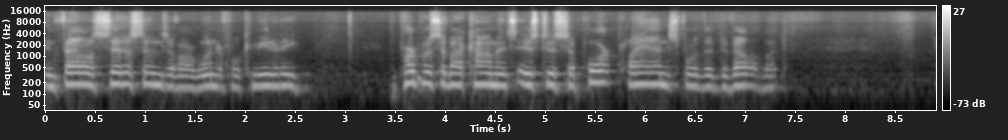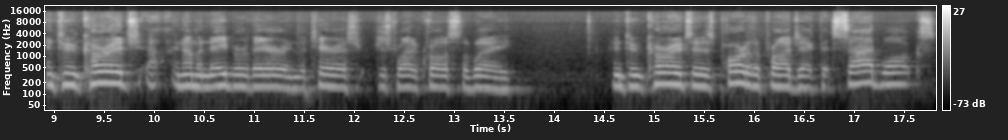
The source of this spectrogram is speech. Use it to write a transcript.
and fellow citizens of our wonderful community. The purpose of my comments is to support plans for the development and to encourage, uh, and I'm a neighbor there in the terrace just right across the way, and to encourage that as part of the project that sidewalks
